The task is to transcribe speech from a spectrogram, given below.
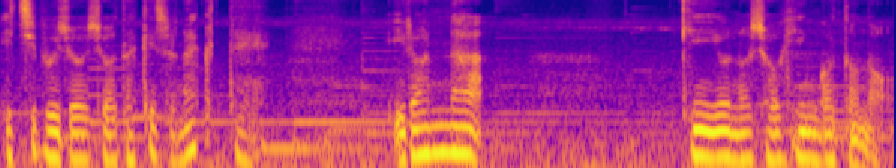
一部上場だけじゃなくていろんな金融の商品ごとの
